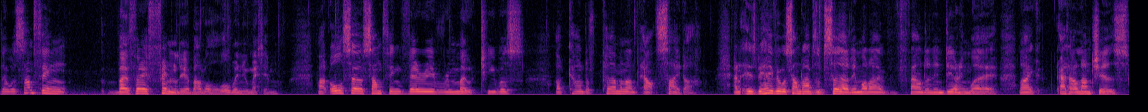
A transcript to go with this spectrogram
There was something both very friendly about all when you met him, but also something very remote. He was a kind of permanent outsider. And his behaviour was sometimes absurd in what I found an endearing way. Like at our lunches,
